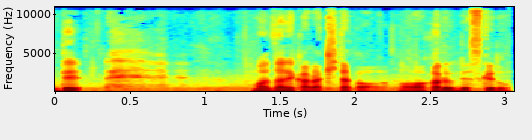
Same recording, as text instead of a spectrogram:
で、まあ、誰から来たかは分かるんですけど。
